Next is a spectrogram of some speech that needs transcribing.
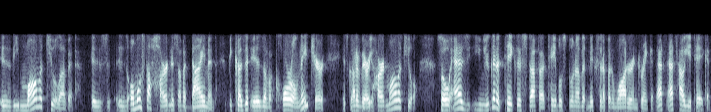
is the molecule of it is is almost the hardness of a diamond because it is of a coral nature. It's got a very hard molecule. So as you, you're going to take this stuff, a tablespoon of it, mix it up in water, and drink it. That's that's how you take it.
